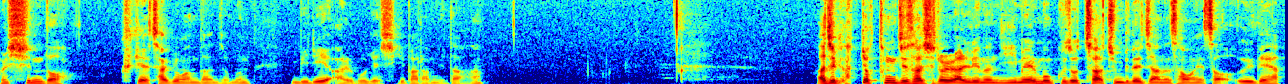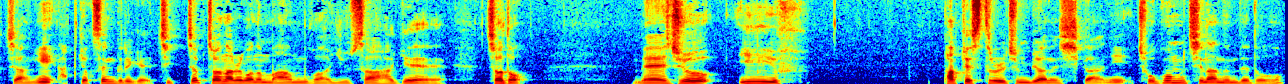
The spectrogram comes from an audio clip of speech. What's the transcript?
훨씬 더 크게 작용한다는 점은 미리 알고 계시기 바랍니다. 아직 합격 통지 사실을 알리는 이메일 문구조차 준비되지 않은 상황에서 의대 학장이 합격생들에게 직접 전화를 거는 마음과 유사하게 저도 매주 이 팟캐스트를 준비하는 시간이 조금 지났는데도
